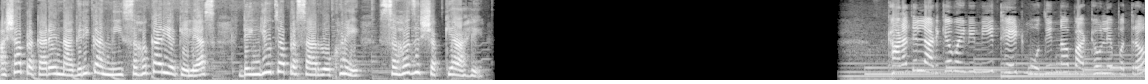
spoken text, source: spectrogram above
अशा प्रकारे नागरिकांनी सहकार्य केल्यास डेंग्यूचा प्रसार रोखणे सहज शक्य आहे. ठाण्यातील लाडक्या बहिणींनी थेट मोदींना पाठवले पत्र.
